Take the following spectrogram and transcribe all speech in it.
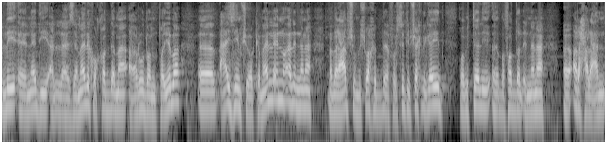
لنادي الزمالك وقدم عروضا طيبة. آه، عايز يمشي هو كمان لأنه قال إن أنا ما بلعبش ومش واخد فرصتي بشكل جيد وبالتالي آه، بفضل إن أنا آه، أرحل عن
